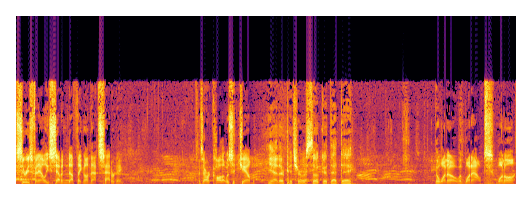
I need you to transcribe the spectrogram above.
series finale 7 0 on that Saturday. As I recall, it was a gem. Yeah, their pitcher was so good that day. The 1 0 with one out, one on.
